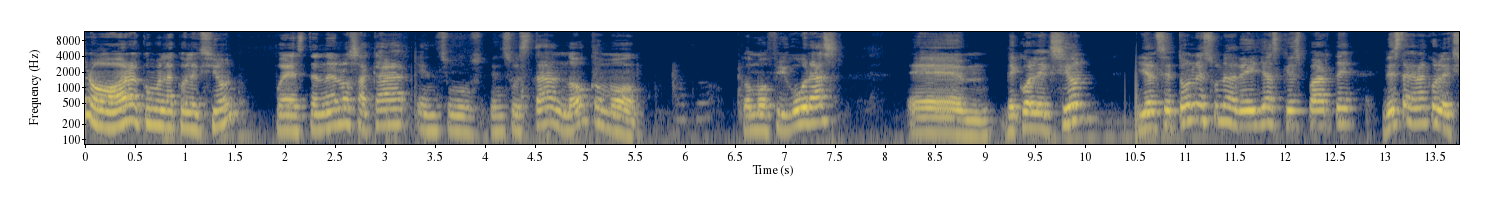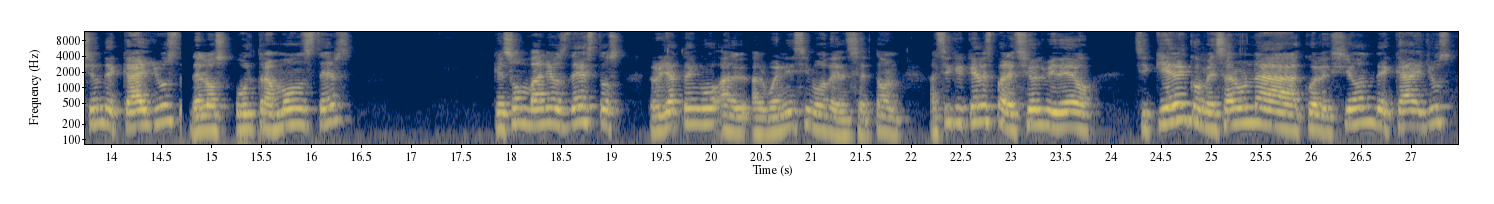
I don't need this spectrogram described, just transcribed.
Bueno, ahora como en la colección, pues tenerlos acá en su, en su stand, ¿no? Como, como figuras em, de colección. Y el cetón es una de ellas que es parte de esta gran colección de Kaijus, de los Ultra Monsters, que son varios de estos, pero ya tengo al, buenísimo del cetón. Así que, ¿qué les pareció el video? Si quieren comenzar una colección de Kaijus,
